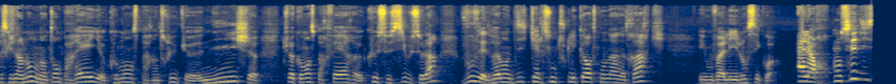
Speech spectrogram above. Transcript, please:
Parce que généralement, on entend pareil, commence par un truc euh, niche, tu vois, commence par faire que ceci ou cela. Vous, vous êtes vraiment dit quelles sont toutes les cordes qu'on a à notre arc et on va les lancer quoi. Alors, on s'est dit,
